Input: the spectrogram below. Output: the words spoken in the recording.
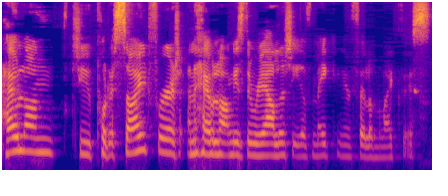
how long do you put aside for it? And how long is the reality of making a film like this?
